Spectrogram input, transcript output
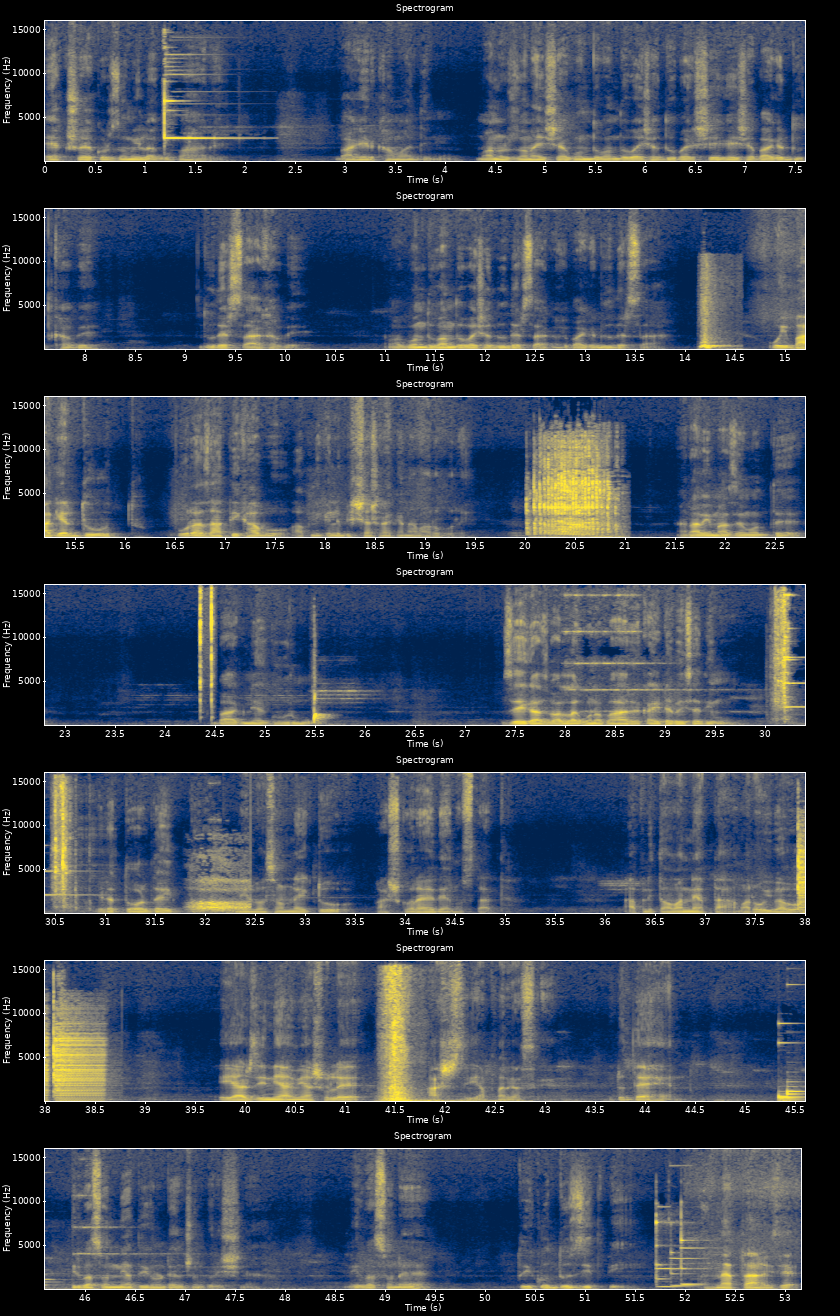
একশো একর জমি লাগবো পাহাড়ে। বাঘের খামার দিব মানুষজন আইসা বন্ধু বান্ধব আইসা দুবাই শেখ আইসা বাঘের দুধ খাবে, দুধের চা খাবে। আমার বন্ধু বান্ধব আইসা দুধের চা খাবে, বাঘের দুধের চা। ওই বাঘের দুধ পুরা জাতি খাব, আপনি খেলে বিশ্বাস রাখেন আমার উপরে। আর আমি মাঝে মধ্যে বাঘ নিয়ে ঘুরমু। যে গাছ ভালো লাগবো না পাহাড়ের কাইটা বেচা দিমু। এটা তোর দায়িত্ব। নির্বাচনটা একটু পাশ করায় দেন, উস্তাদ। আপনি তো আমার নেতা, আমার অভিভাবক। এই আর্জি নিয়ে আমি আসলে আসছি আপনার কাছে। একটু দেখেন। নির্বাচন নিয়ে তুই কোনো টেনশন করিস না। নির্বাচনে তুই কুদ্দুস জিতবি। নেতা হয়েছে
